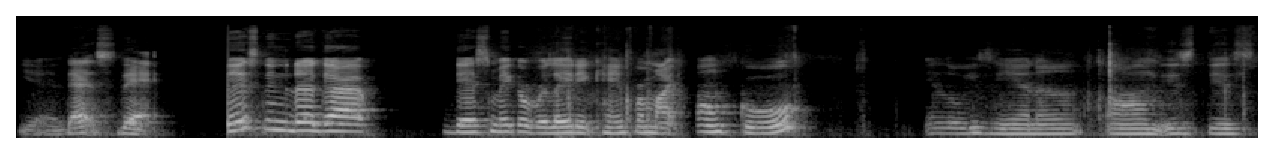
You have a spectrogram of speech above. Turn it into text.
yeah, that's that. Next thing that I got that's makeup related came from my uncle in Louisiana. Um, is this?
